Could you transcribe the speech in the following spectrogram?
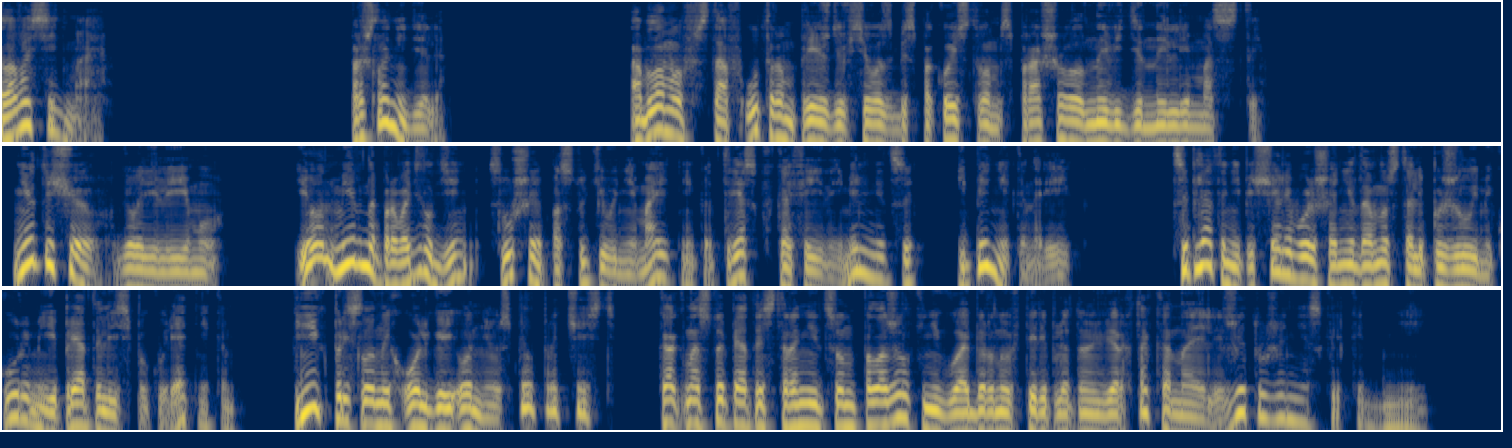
Глава седьмая. Прошла неделя. Обломов, встав утром, прежде всего с беспокойством спрашивал, наведены ли мосты. «Нет еще», — говорили ему, и он мирно проводил день, слушая постукивание маятника, треск кофейной мельницы и пение канареек. Цыплята не пищали больше, они давно стали пожилыми курами и прятались по курятникам. Книг, присланных Ольгой, он не успел прочесть. Как на 105-й странице он положил книгу, обернув переплетом вверх, так она и лежит уже несколько дней.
